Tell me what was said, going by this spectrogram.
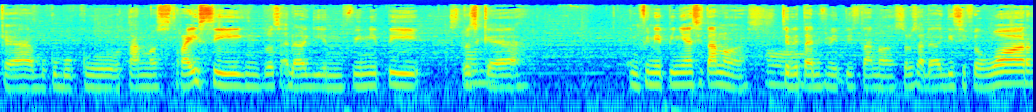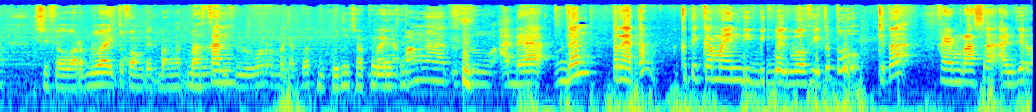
kayak buku-buku Thanos Rising terus ada lagi Infinity terus kayak Infinity-nya si Thanos Oh. cerita Infinity si Thanos. Terus ada lagi Civil War Civil War 2 itu komplit banget. Bahkan Civil War banyak banget. Bukunya capek banyak liatnya. banget itu. Ada dan ternyata ketika main di Big Bad Wolf itu tuh kita kayak merasa anjir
